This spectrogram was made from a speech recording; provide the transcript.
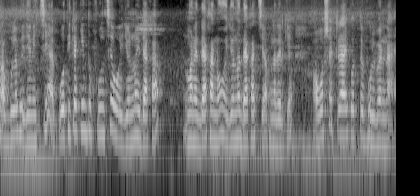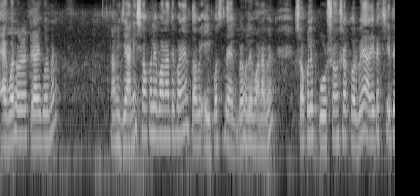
সবগুলো ভেজে নিচ্ছি আর প্রতিটা কিন্তু ফুলছে ওই জন্যই দেখা মানে দেখানো, ওই জন্য দেখাচ্ছি আপনাদেরকে। অবশ্যই ট্রাই করতে ভুলবেন না, একবার হলে ট্রাই করবেন। আমি জানি সকলে বানাতে পারেন, তবে এই প্রসেসে একবার হলে বানাবেন। সকলে প্রশংসা করবে, আর এটা খেতে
